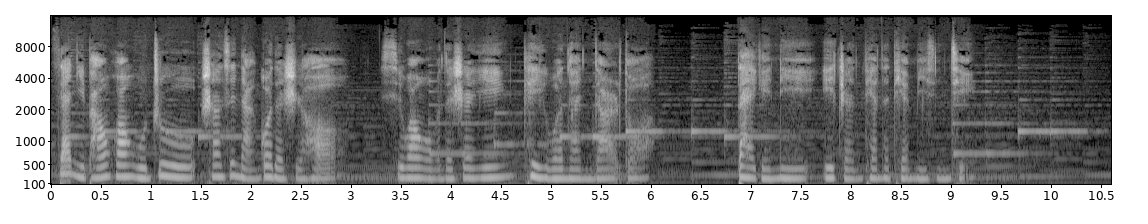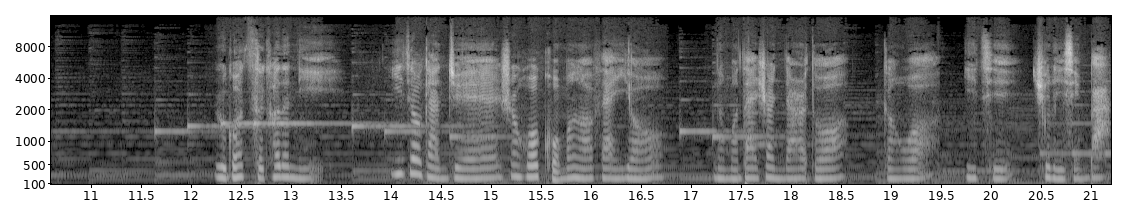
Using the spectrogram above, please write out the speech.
在你彷徨无助、伤心难过的时候，希望我们的声音可以温暖你的耳朵，带给你一整天的甜蜜心情。如果此刻的你依旧感觉生活苦闷而烦忧，那么带上你的耳朵，跟我一起去旅行吧。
